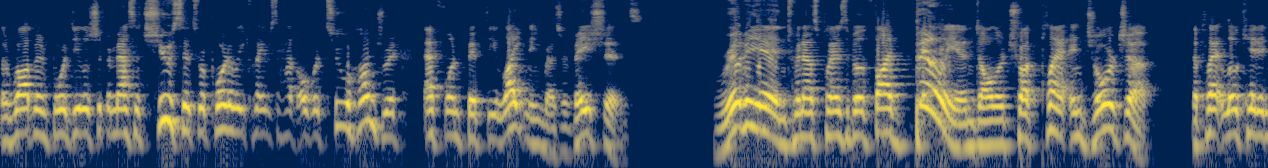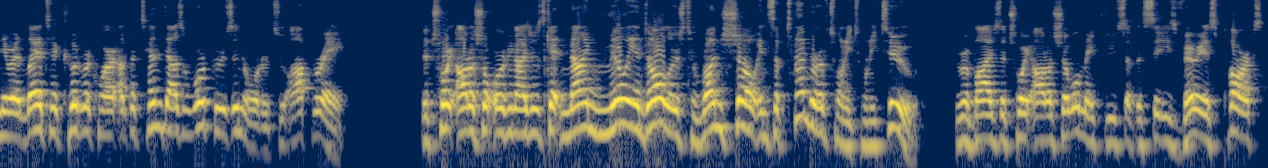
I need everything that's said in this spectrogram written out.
The Rodman Ford dealership in Massachusetts reportedly claims to have over 200 F 150 Lightning reservations. Rivian to announce plans to build $5 billion truck plant in Georgia. The plant located near Atlanta could require up to 10,000 workers in order to operate. Detroit Auto Show organizers get $9 million to run show in September of 2022. The revised Detroit Auto Show will make use of the city's various parks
